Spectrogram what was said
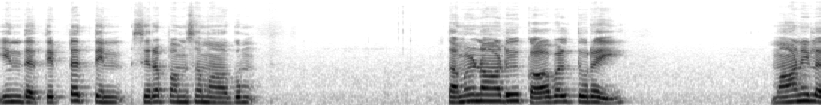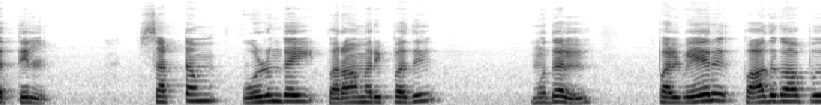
இந்த திட்டத்தின் சிறப்பம்சமாகும். தமிழ்நாடு காவல்துறை மாநிலத்தில் சட்டம் ஒழுங்கை பராமரிப்பது முதல் பல்வேறு பாதுகாப்பு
